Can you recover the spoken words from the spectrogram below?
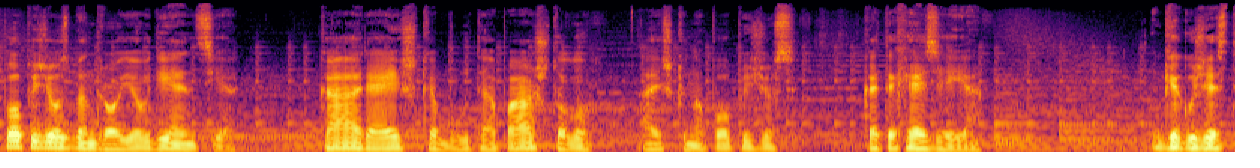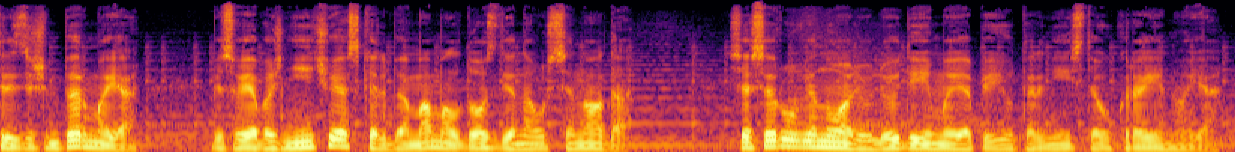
Popiežiaus bendroji audiencija. Ką reiškia būti apaštalu, aiškino popiežius katechezėje. Gegužės 31-ąją visoje bažnyčioje skelbiama maldos diena už sinodą. Seserų vienuolių liudijimai apie jų tarnystę Ukrainoje.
